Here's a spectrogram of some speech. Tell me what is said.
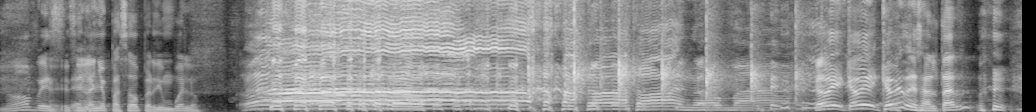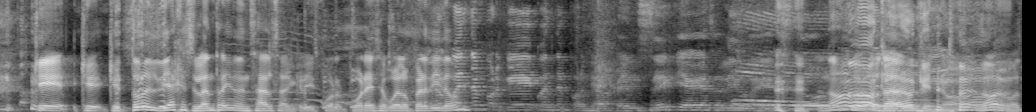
No, pues. Es el eh, año pasado perdí un vuelo. no mames. Cabe, cabe, cabe resaltar que, que, que todo el viaje se lo han traído en salsa al Chris por, por ese vuelo perdido. por qué, cuenten por qué. Pensé que había salido No, No, o sea, claro que no. no,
